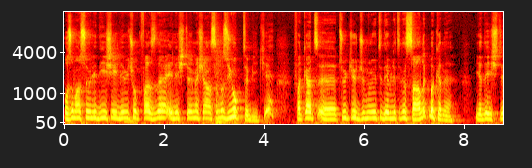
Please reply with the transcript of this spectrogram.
o zaman söylediği şeyleri çok fazla eleştirme şansımız yok tabii ki. Fakat e, Türkiye Cumhuriyeti Devleti'nin Sağlık Bakanı ya da işte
